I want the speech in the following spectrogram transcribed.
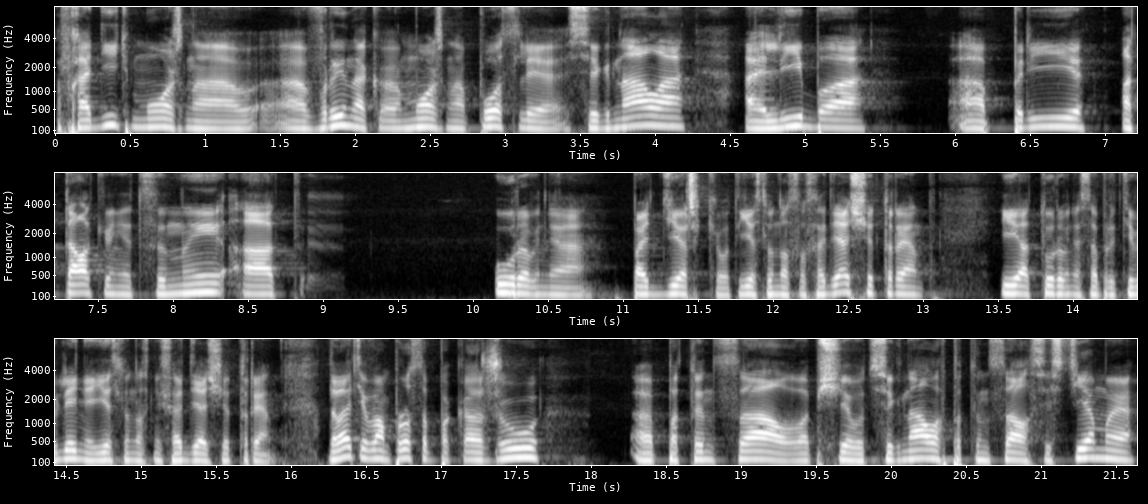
Входить можно а, в рынок можно после сигнала, а, либо а, при отталкивании цены от уровня поддержки, вот если у нас восходящий тренд, и от уровня сопротивления, если у нас нисходящий тренд. Давайте вам просто покажу потенциал вообще вот сигналов, потенциал системы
